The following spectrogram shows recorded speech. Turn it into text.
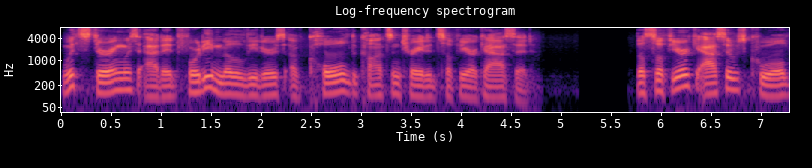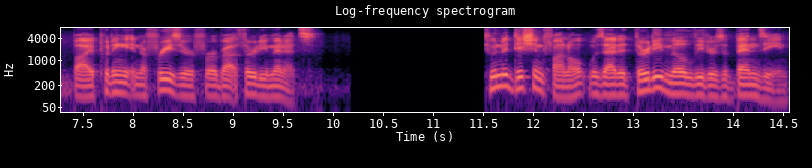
With stirring was added 40 milliliters of cold concentrated sulfuric acid. The sulfuric acid was cooled by putting it in a freezer for about 30 minutes. To an addition funnel was added 30 milliliters of benzene.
